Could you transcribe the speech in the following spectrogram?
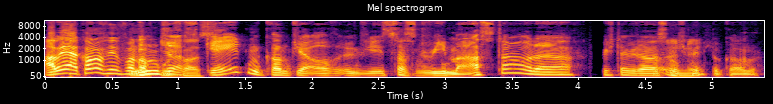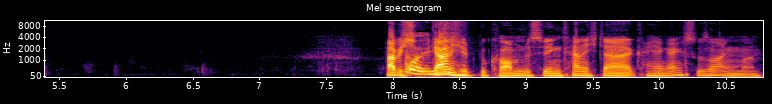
Aber ja, kommt auf jeden Fall noch gut Ninja was. Skaten kommt ja auch irgendwie. Ist das ein Remaster oder habe ich da wieder was nicht. mitbekommen? Habe ich Oh, gar nicht? nicht mitbekommen, deswegen kann ich da kann ich ja gar nichts zu sagen, Mann.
